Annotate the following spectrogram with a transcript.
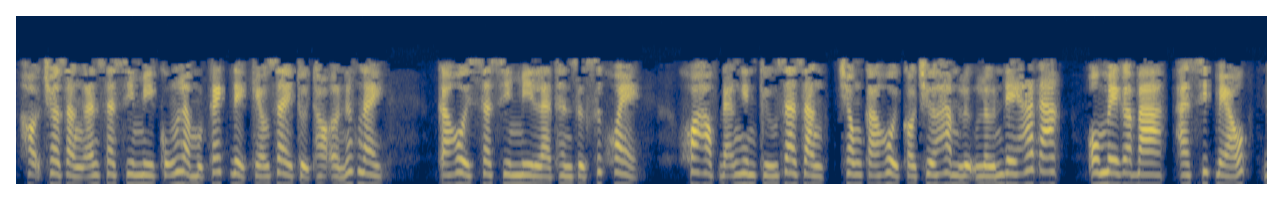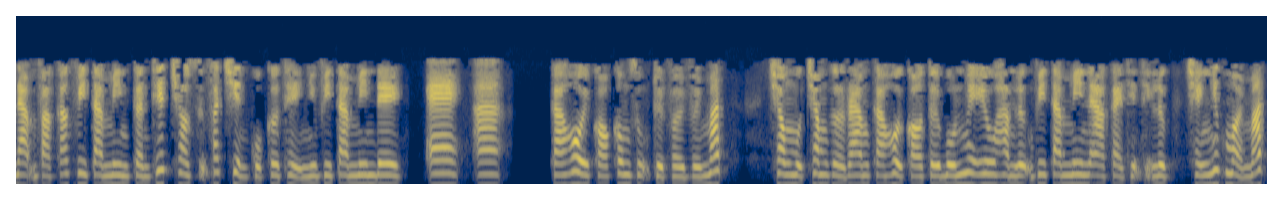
họ cho rằng ăn sashimi cũng là một cách để kéo dài tuổi thọ ở nước này. Cá hồi sashimi là thần dược sức khỏe. Khoa học đã nghiên cứu ra rằng, trong cá hồi có chứa hàm lượng lớn DHA, omega 3, axit béo, đạm và các vitamin cần thiết cho sự phát triển của cơ thể như vitamin D, E, A. Cá hồi có công dụng tuyệt vời với mắt. Trong 100 g cá hồi có tới 40 ưu hàm lượng vitamin A cải thiện thị lực, tránh nhức mỏi mắt,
